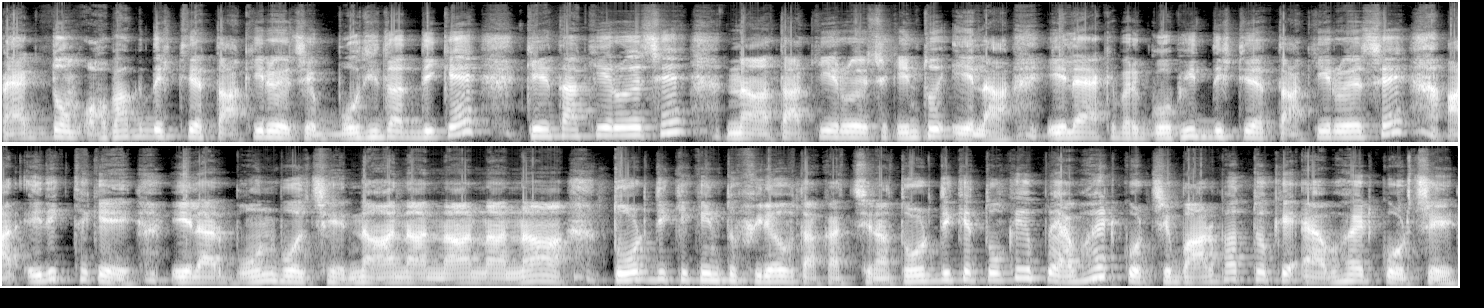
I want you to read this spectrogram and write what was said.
একদম অবাক দৃষ্টিতে তাকিয়ে রয়েছে বধিদার দিকে। কে তাকিয়ে রয়েছে? না, তাকিয়ে রয়েছে কিন্তু এলা। এলা একেবারে গভীর দৃষ্টিতে তাকিয়ে রয়েছে আর এদিক থেকে এলার বোন বলছে, না না না না না, তোর দিকে কিন্তু ফিরেও তাকাচ্ছে না। তোর দিকে তোকে অ্যাভয়েড করছে, বারবার তোকে অ্যাভয়েড করছে।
